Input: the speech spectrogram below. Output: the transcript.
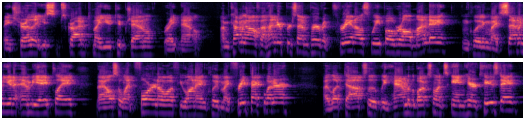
Make sure that you subscribe to my YouTube channel right now. I'm coming off a 100% perfect 3-0 sweep overall Monday, including my 7-unit NBA play, and I also went 4-0 if you want to include my free pick winner. I look to absolutely hammer the Bucks once again here Tuesday.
